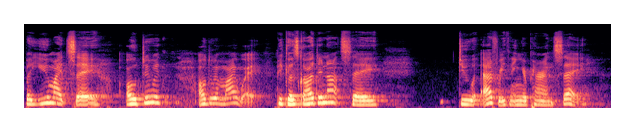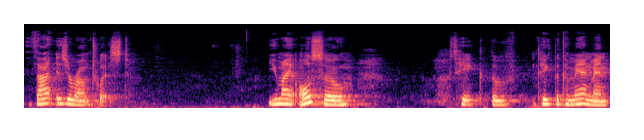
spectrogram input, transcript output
But you might say, I'll do it, I'll do it my way. Because God did not say, Do everything your parents say. That is your own twist. You might also take the take the commandment,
